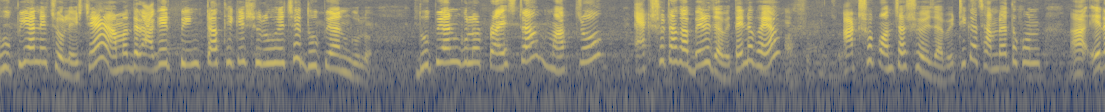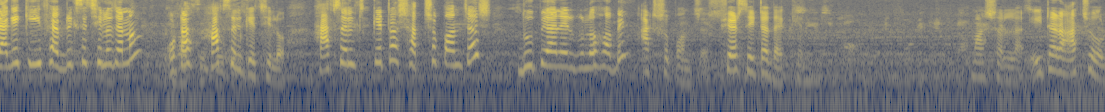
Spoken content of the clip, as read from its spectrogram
ধুপিয়ানে চলে এসেছে। হ্যাঁ আমাদের আগের পিঙ্কটা থেকে শুরু হয়েছে ধুপিয়ানগুলো। ধুপিয়ানগুলোর প্রাইসটা মাত্র একশো টাকা বেড়ে যাবে, তাই না ভাইয়া? 850 আটশো পঞ্চাশ হয়ে যাবে ঠিক আছে? আমরা এতক্ষণ এর আগে কি ফ্যাব্রিক্সে ছিল যেন ওটা হাফ সিল্কে ছিল। হাফ সিল্কেটা সাতশো পঞ্চাশ দু পেয়ারেরগুলো হবে আটশো পঞ্চাশ। ফের সেটা দেখেন। মার্শাল্লাহ এইটার আঁচল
